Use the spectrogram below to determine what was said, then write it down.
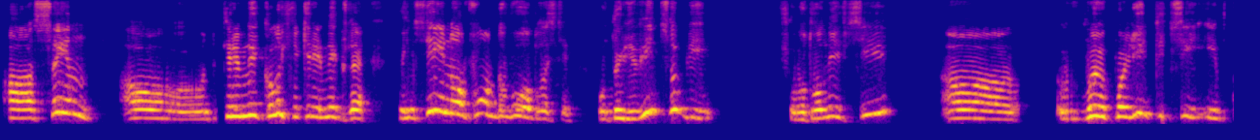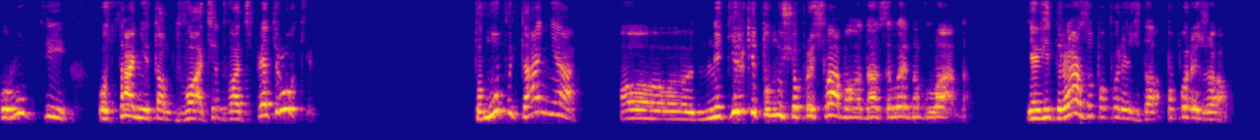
а син, а, керівник, колишній керівник вже пенсійного фонду в області. От уявіть собі, що от вони всі а, в політиці і в корупції останні там 20-25 років. Тому питання о, не тільки тому, що прийшла молода зелена влада. Я відразу попереджав,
